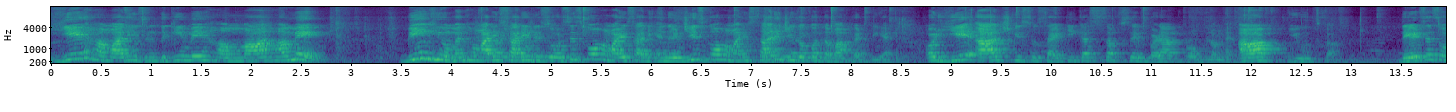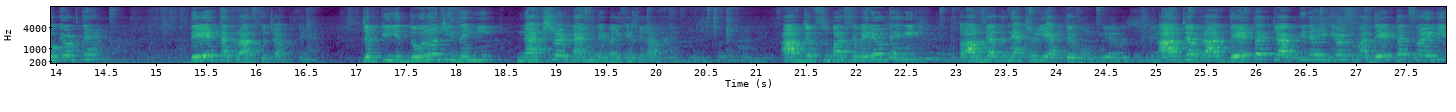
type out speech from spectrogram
ये हमारी ज़िंदगी में हम हमें बींग ह्यूमन हमारी सारी रिसोर्सेज को हमारी सारी एनर्जीज को हमारी सारी चीज़ों को तबाह करती है। और ये आज की सोसाइटी का सबसे बड़ा प्रॉब्लम है। आप यूथ का। देर से सो के उठते हैं देर तक रात को जागते हैं। जबकि ये दोनों चीज़ें ही नेचुरल टाइम टेबल के खिलाफ हैं। आप जब सुबह सवेरे उठेंगी तो आप ज़्यादा नेचुरली एक्टिव होंगी। आप जब रात देर तक जागती रहेंगी और सुबह देर तक सोएँगी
